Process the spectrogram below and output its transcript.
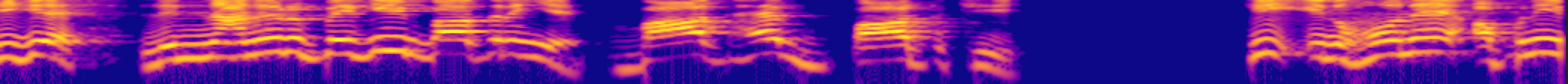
ठीक है? निन्यानवे रुपए की बात नहीं है। बात है बात की, कि इन्होंने अपनी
